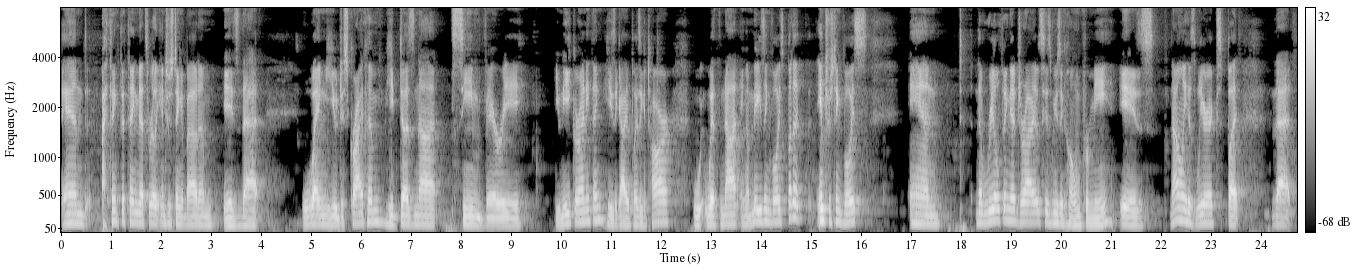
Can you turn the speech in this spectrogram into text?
and I think the thing that's really interesting about him is that when you describe him, he does not seem very unique or anything. He's a guy who plays a guitar w- with not an amazing voice, but an interesting voice. And the real thing that drives his music home for me is not only his lyrics, but that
